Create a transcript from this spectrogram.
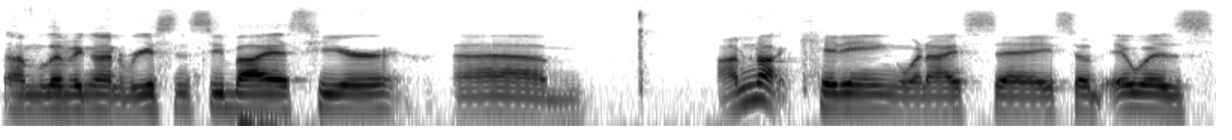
I'm living on recency bias here. Um, I'm not kidding when I say so. It was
